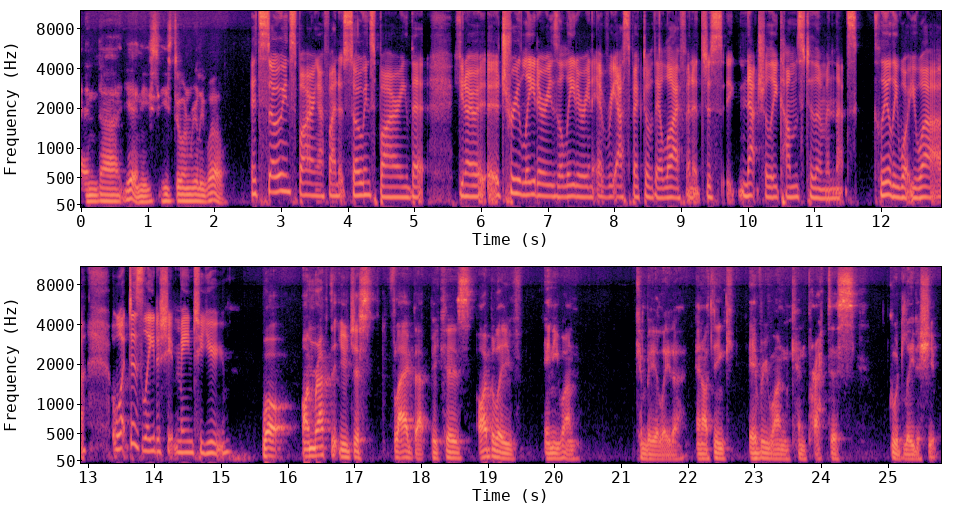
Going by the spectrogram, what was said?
And uh, yeah, and he's, he's doing really well. It's so inspiring. I find it so inspiring that, you know, a true leader is a leader in every aspect of their life and it just naturally comes to them. And that's clearly what you are. What does leadership mean to you? Well, I'm rapt that you just flagged that because I believe anyone can be a leader. And I think everyone can practice good leadership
